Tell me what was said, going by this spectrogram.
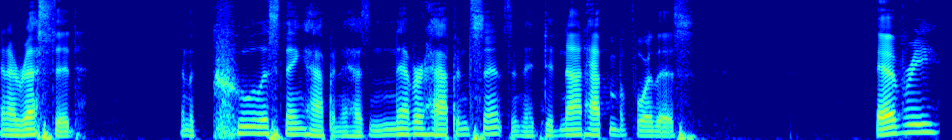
and I rested and the coolest thing happened. It has never happened since, and it did not happen before this. Every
